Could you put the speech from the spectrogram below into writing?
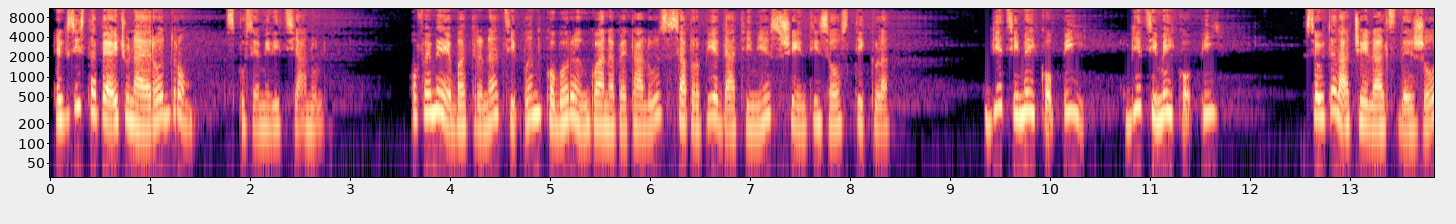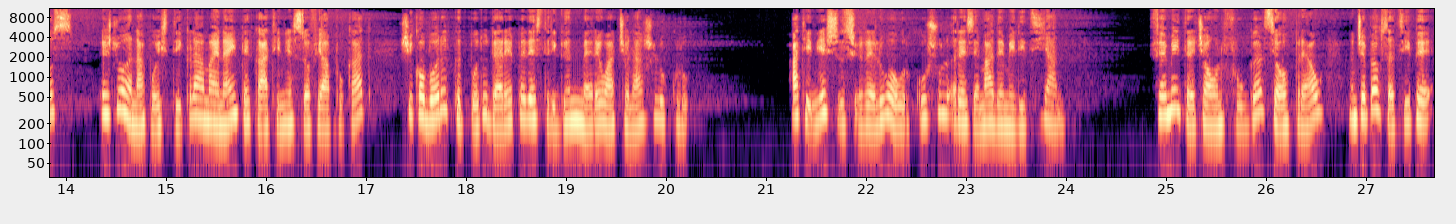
Există pe aici un aerodrom," spuse milițianul. O femeie bătrână, țipând, coborâ în goană pe taluz, se apropie de Atinies și întinse o sticlă. Vieții mei copii! Vieții mei copii!" Se uită la ceilalți de jos, își luă înapoi sticla mai înainte ca Atinies să o fie apucat și coborâ cât putu de repede strigând mereu același lucru. Atinies își reluă urcușul rezemat de milițian. Femei treceau în fugă, se opreau, începeau să țipe,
